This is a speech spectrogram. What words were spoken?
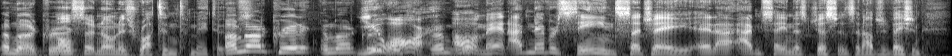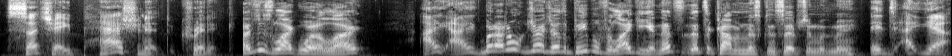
I'm not a critic. also known as Rotten Tomatoes. I'm not a critic. I'm not. A critic. You are. I'm- oh man, I've never seen such a, and I, I'm saying this just as an observation, such a passionate critic. I just like what I like, I, I, but I don't judge other people for liking it. And that's that's a common misconception with me. it, I, yeah,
